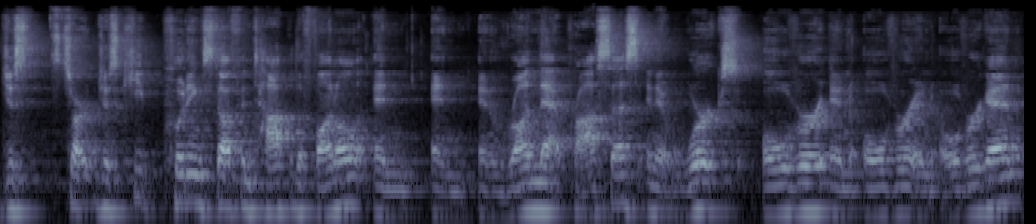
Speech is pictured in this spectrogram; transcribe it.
just start just keep putting stuff in top of the funnel and and and run that process, and it works over and over and over again.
